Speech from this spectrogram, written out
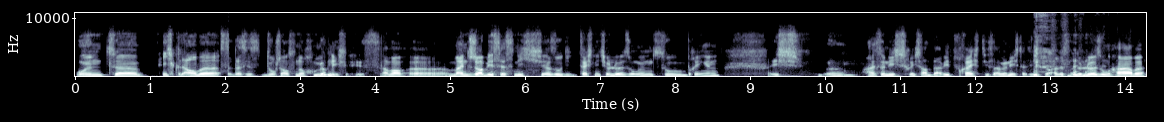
Und äh, ich glaube, dass es durchaus noch möglich ist. Aber äh, mein Job ist es nicht, also die technischen Lösungen zu bringen. Ich äh, heiße nicht Richard David Frecht. Ich sage nicht, dass ich für alles eine Lösung habe.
